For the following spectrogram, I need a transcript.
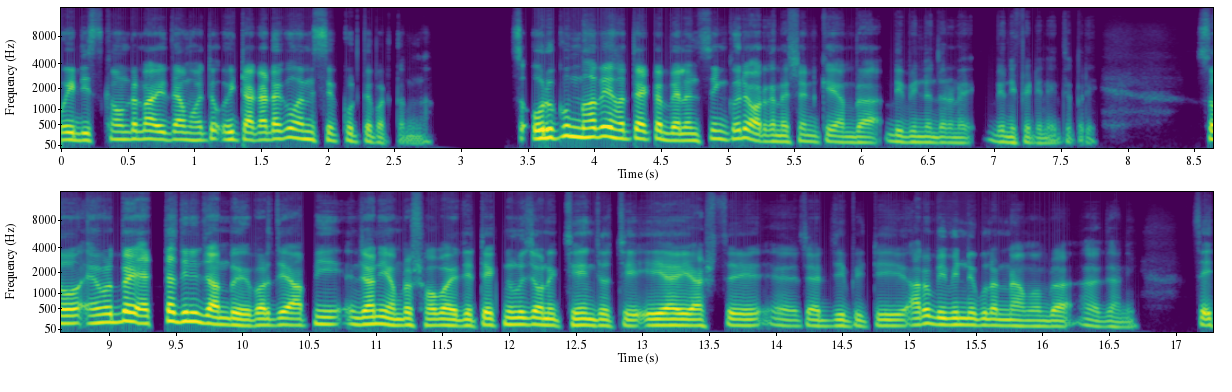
ওই ডিসকাউন্টটা না দিতাম, হয়তো ওই টাকাটাকেও আমি সেভ করতে পারতাম না। সো ওরকমভাবে হয়তো একটা ব্যালেন্সিং করে অর্গানাইজেশনকে আমরা বিভিন্ন ধরনের বেনিফিটে নিতে পারি। সো এর মধ্যে একটা জিনিস জানব এবার যে আপনি, জানি আমরা সবাই যে টেকনোলজি অনেক চেঞ্জ হচ্ছে এআই আসছে চ্যাট জিপিটি আরও বিভিন্নগুলোর নাম আমরা জানি। সেই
